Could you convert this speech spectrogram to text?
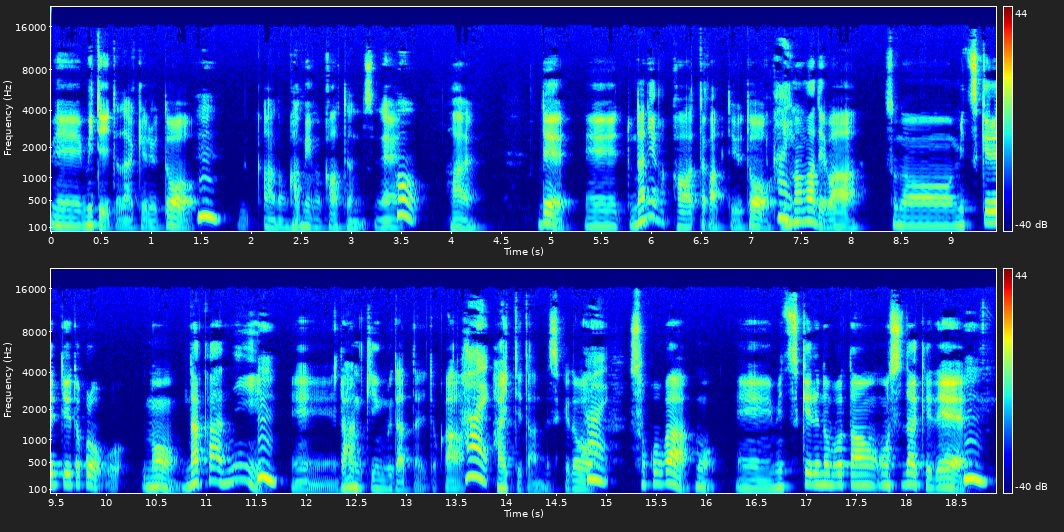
えー見ていただけると、うん。あの、画面が変わったんですね。ほはい。で、えっ、と、何が変わったかっていうと、はい。今までは、その、見つけるっていうところの中に、うんえーランキングだったりとか、はい入ってたんですけど、うはいそこがもう、えー見つけるのボタンを押すだけで、うん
